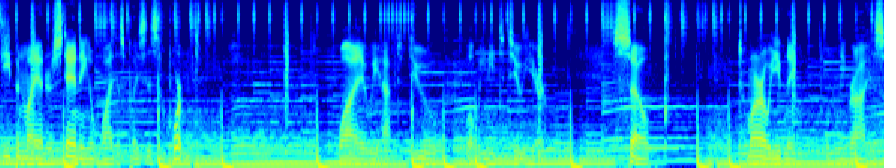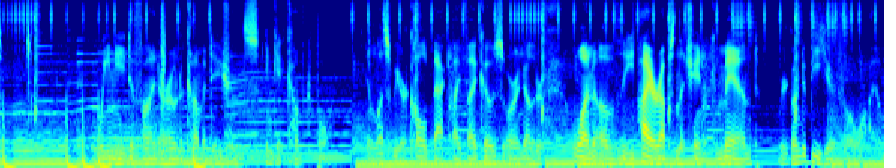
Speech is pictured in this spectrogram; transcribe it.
deepen my understanding of why this place is important. Why we have to do what we need to do here. So, tomorrow evening, when we rise, we need to find our own comfortable. Unless we are called back by Vicos or another one of the higher ups in the chain of command, we're going to be here for a while.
